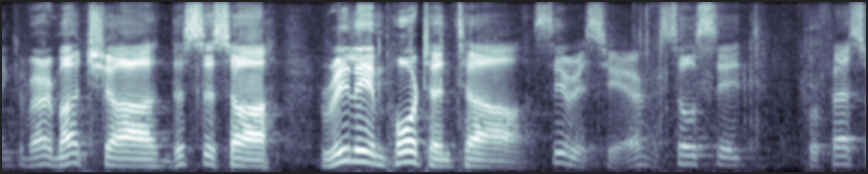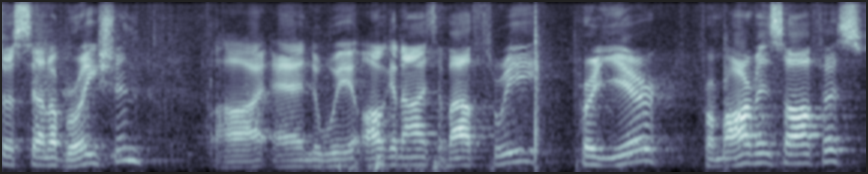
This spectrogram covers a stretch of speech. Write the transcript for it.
Thank you very much. Uh, this is a really important uh, series here, Associate Professor Celebration. Uh, and we organize about three per year from Arvind's office.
